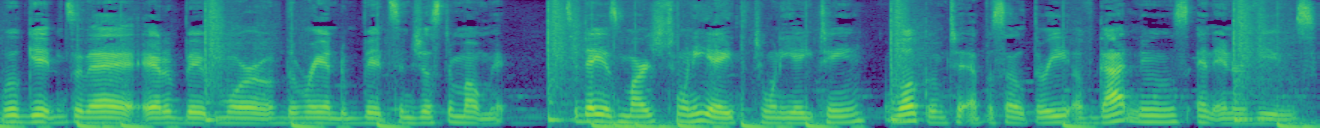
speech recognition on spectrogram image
We'll get into that and a bit more of the random bits in just a moment. Today is March 28th, 2018. Welcome to episode 3 of Got News and Interviews.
